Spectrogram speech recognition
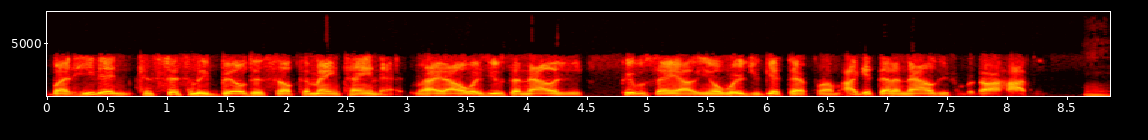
but he didn't consistently build himself to maintain that. Right? I always use the analogy. People say, uh, you know, where'd you get that from? I get that analogy from Bernard Hopkins mm.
